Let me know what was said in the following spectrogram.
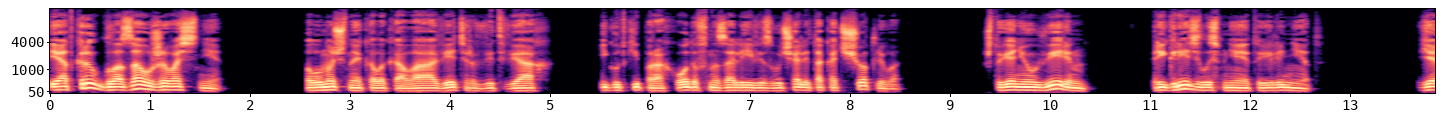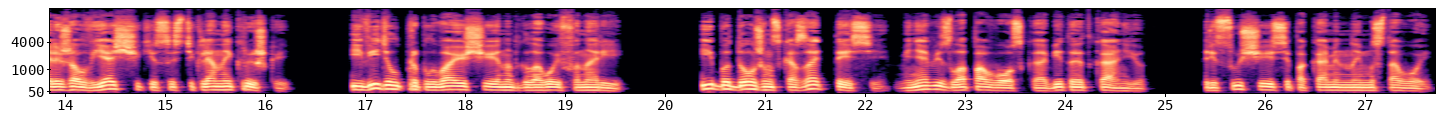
и открыл глаза уже во сне. Полуночные колокола, ветер в ветвях и гудки пароходов на заливе звучали так отчетливо, что я не уверен, пригрезилось мне это или нет. Я лежал в ящике со стеклянной крышкой и видел проплывающие над головой фонари. Ибо, должен сказать Тесси, меня везла повозка, обитая тканью, трясущаяся по каменной мостовой.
